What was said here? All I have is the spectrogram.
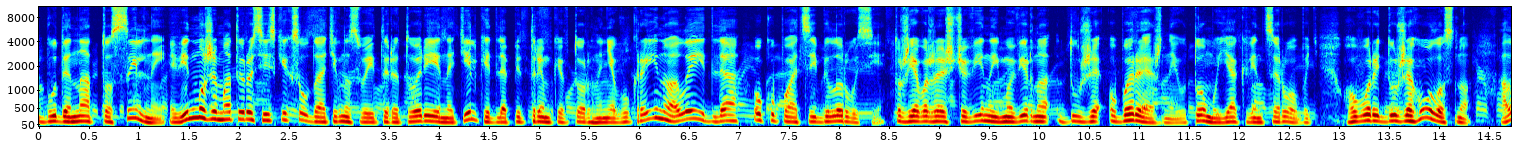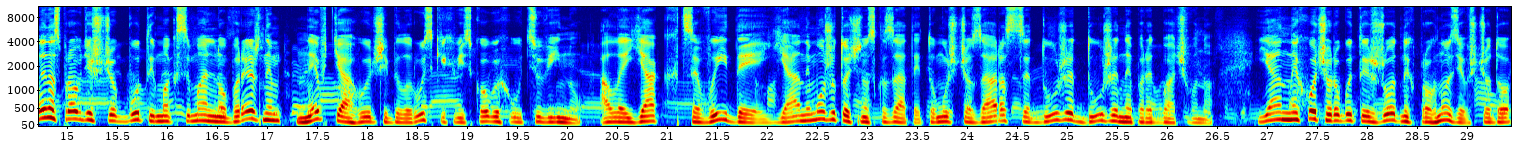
буде надто сильний, він може мати російських солдатів на своїй території не тільки для підтримки вторгнення в Україну, але й для окупації Білорусі. Тож я вважаю, що він ймовірно дуже обережний у тому, як він це робить. Говорить дуже голосно, але насправді, щоб бути максимально обережним, не втягуючи білоруських військових у цю війну. Але як це вийде, я не можу точно сказати, тому що зараз це дуже дуже непередбачувано. Я не хочу робити жодних прогнозів щодо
